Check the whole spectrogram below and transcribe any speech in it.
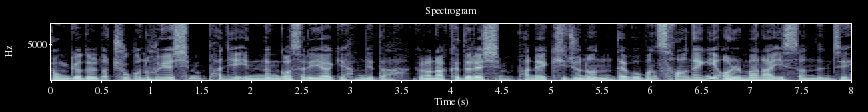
종교들도 죽은 후에 심판이 있는 것을 이야기합니다. 그러나 그들의 심판의 기준은 대부분 선행이 얼마나 있었는지,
